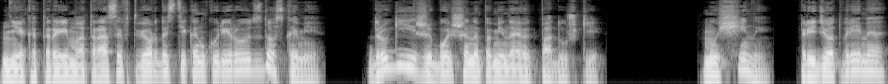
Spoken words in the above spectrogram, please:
Некоторые матрасы в твердости конкурируют с досками, другие же больше напоминают подушки. Мужчины, придет время,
